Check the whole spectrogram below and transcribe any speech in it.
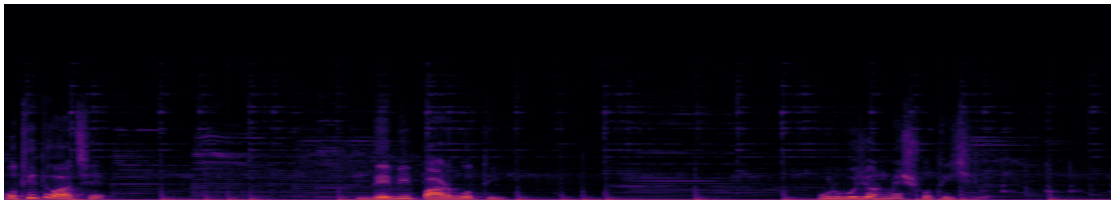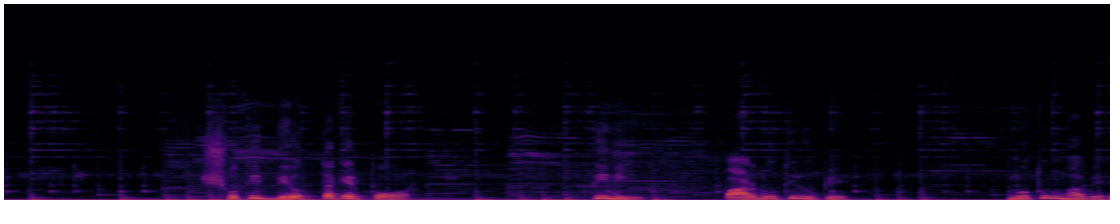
কথিত আছে, দেবী পার্বতী পূর্বজন্মে সতী ছিলেন। সতীর দেহত্যাগের পর তিনি পার্বতী রূপে নতুনভাবে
